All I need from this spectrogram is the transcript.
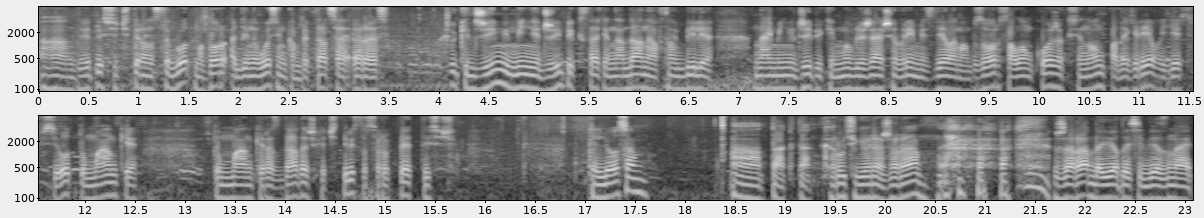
а, 2014 год, мотор 1.8, комплектация RS. Суки Джимми, мини-джипик. Кстати, на данном автомобиле, на мини-джипике мы в ближайшее время сделаем обзор. Салон кожи, ксенон, подогрев, есть все, туманки, туманки, раздаточка, 445 тысяч. Колеса. А, так, так, короче говоря, жара, жара дает о себе знать.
